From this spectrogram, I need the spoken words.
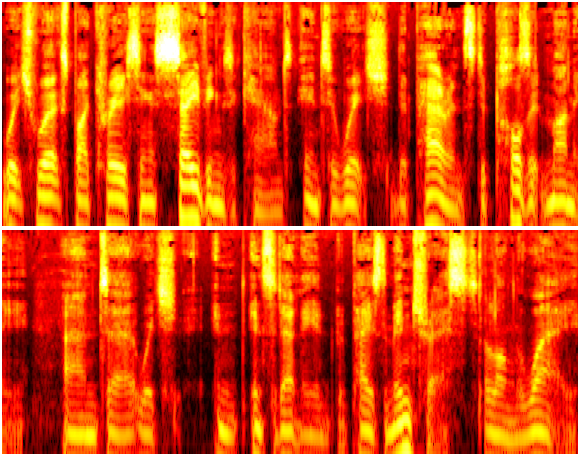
which works by creating a savings account into which the parents deposit money and uh, which in, incidentally pays them interest along the way.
